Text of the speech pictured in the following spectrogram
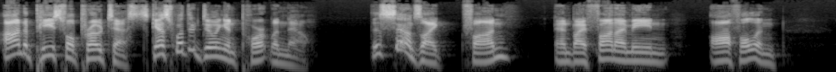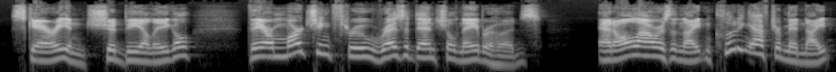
On to peaceful protests. Guess what they're doing in Portland now? This sounds like fun, and by fun I mean awful and scary and should be illegal. They are marching through residential neighborhoods at all hours of the night, including after midnight,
